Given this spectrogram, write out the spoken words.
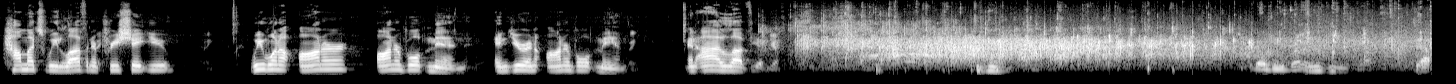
how much we love and appreciate you. We want to honor honorable men, and you're an honorable man. And I love you. Love you, brother. Mm-hmm. Yep.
